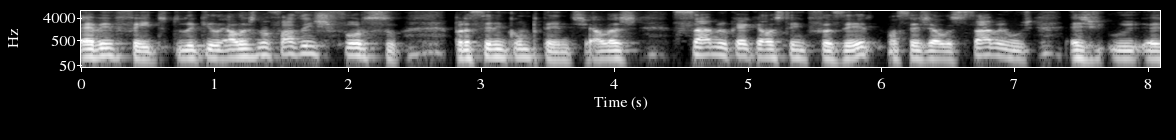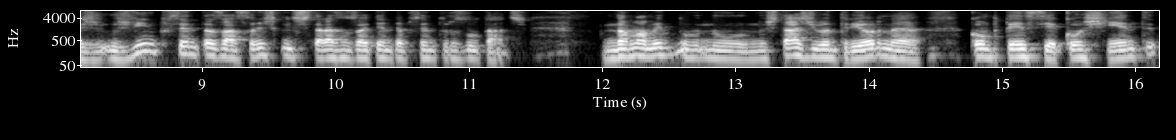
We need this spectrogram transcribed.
é bem feito, tudo aquilo. Elas não fazem esforço para serem competentes, elas sabem o que é que elas têm que fazer, ou seja, elas sabem os, as, os, os 20% das ações que lhes trazem os 80% dos resultados. Normalmente, no, no, no, estágio anterior, na competência consciente,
